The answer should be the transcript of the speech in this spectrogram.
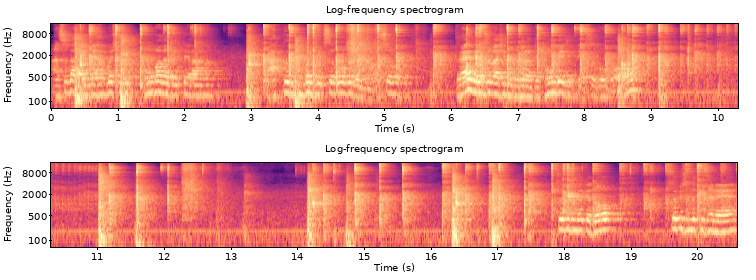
안 쓰다가 이제 한 번씩 공 받아줄 때랑 가끔 한 번씩 써보거든요. 써 드라이브 연습하시는 분들한테 공 대줄 때 써보고. 서비스 넣을 때도 서비스 넣기 전에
